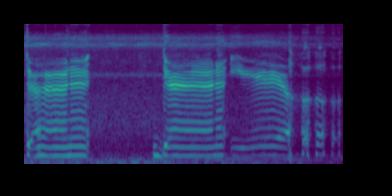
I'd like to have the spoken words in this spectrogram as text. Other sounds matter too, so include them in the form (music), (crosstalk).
Darn it. Darn it, yeah. (laughs)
